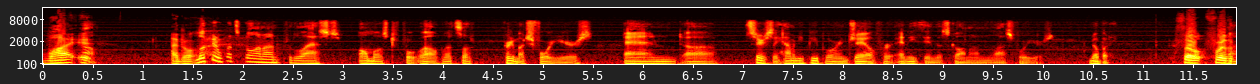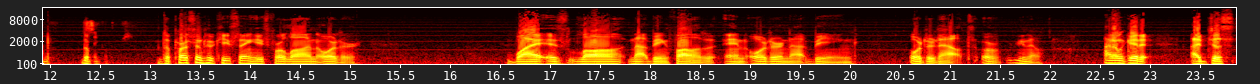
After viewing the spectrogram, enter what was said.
why? It, I don't. Look at what's going on for the last almost four, well, that's pretty much four years. And uh, seriously, how many people are in jail for anything that's gone on in the last four years? Nobody. so, for the, the, the person who keeps saying he's for law and order, why is law not being followed and order not being ordered out? Or, you know, I don't get it. I just,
